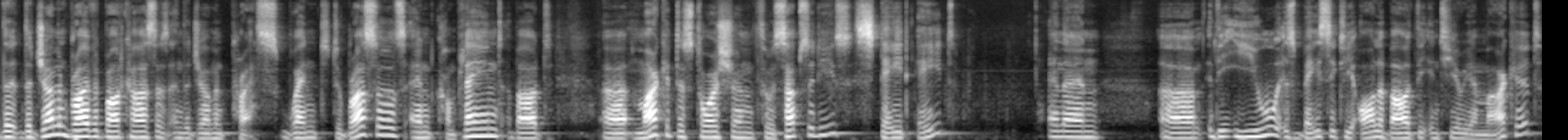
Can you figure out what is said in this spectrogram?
the, the German private broadcasters and the German press went to Brussels and complained about uh, market distortion through subsidies, state aid, and then um, the EU is basically all about the interior market.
